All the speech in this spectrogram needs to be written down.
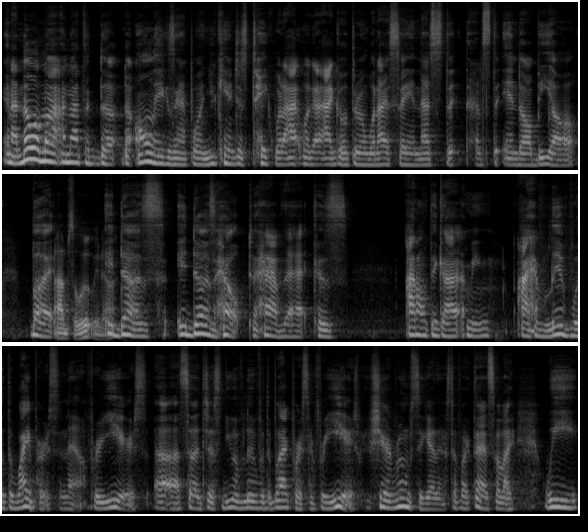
And I know I'm not I'm not the, the, the only example, and you can't just take what I what I go through and what I say, and that's the that's the end all be all. But Absolutely not. it does it does help to have that because I don't think I I mean I have lived with the white person now for years. Uh, so it's just you have lived with the black person for years. We've shared rooms together and stuff like that. So like we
